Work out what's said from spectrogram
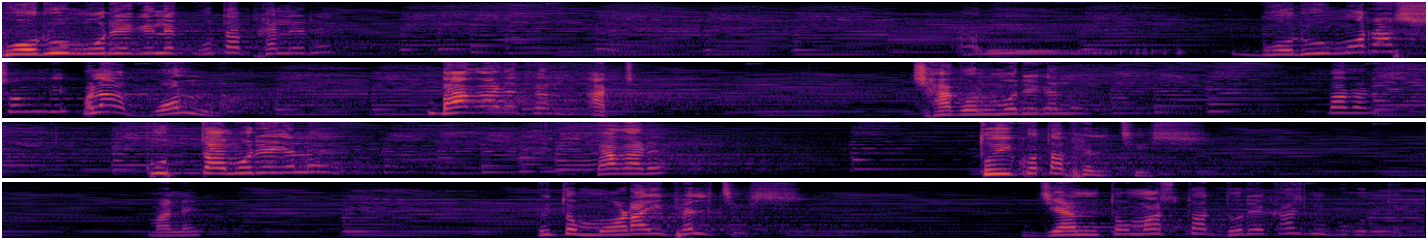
গরু মরে গেলে কোথা ফেলে রে? আমি গরু মরার সঙ্গে, বলে, বল না। বাগাড়ে ফেল আচ্ছা। ছাগল মরে গেলে? বাগাড়ে কুত্তা মরে গেলে? বাগাড়ে তুই কোথা ফেলছিস? মানে? তুই তো মড়াই ফেলছিস। জ্যান্ত মাছ তো আর ধরে খাসনি পুকুর থেকে।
